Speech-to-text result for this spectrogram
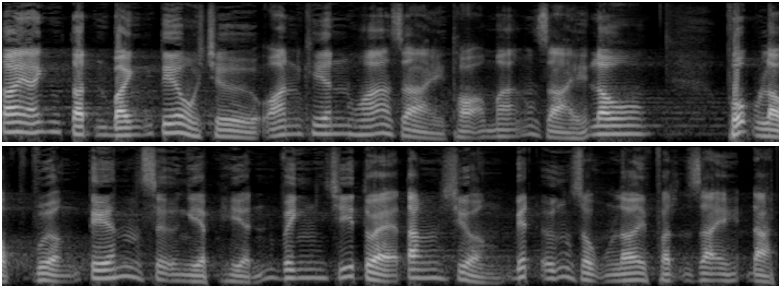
Tai ánh tật bệnh tiêu trừ, oan khiên hóa giải, thọ mãn giải lâu. Phúc lộc vượng tiến, sự nghiệp hiển vinh, trí tuệ tăng trưởng, biết ứng dụng lời Phật dạy, đạt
